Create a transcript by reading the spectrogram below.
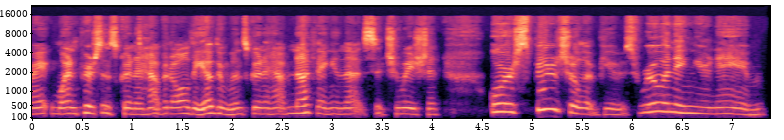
right? One person's going to have it all the other one's going to have nothing in that situation. Or spiritual abuse ruining your name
